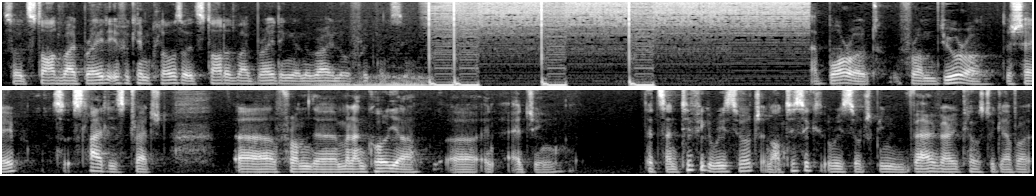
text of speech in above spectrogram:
So it started vibrating. If you came closer, it started vibrating in a very low frequency. I borrowed from Dürer the shape, slightly stretched, uh, from the Melancholia uh, etching. That scientific research and artistic research been very, very close together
